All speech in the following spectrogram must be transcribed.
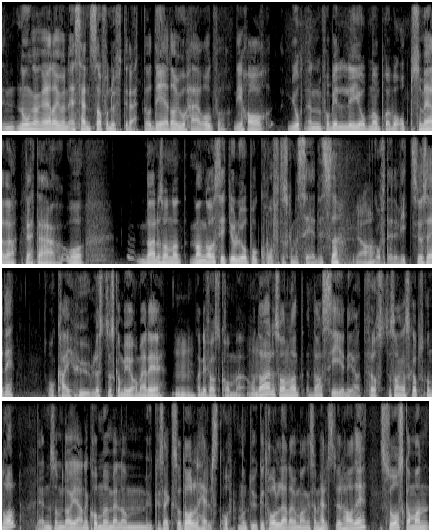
noen ganger er det jo en essens av fornuft i dette, og det er det jo her òg. For de har gjort en forbilledlig jobb med å prøve å oppsummere dette her. Og da er det sånn at mange av oss sitter og lurer på hvor ofte skal vi se disse? Ja. Hvor ofte er det vits i å se de? Og hva i huleste skal vi gjøre med de Mm. når de først kommer? Og da er det sånn at da sier de at første svangerskapskontroll, den som da gjerne kommer mellom uke 6 og 12, helst opp mot uke 12, er det jo mange som helst vil ha de, så skal man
